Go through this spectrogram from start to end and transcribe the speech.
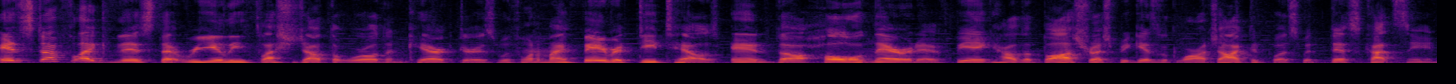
It's stuff like this that really fleshes out the world and characters, with one of my favorite details in the whole narrative being how the boss rush begins with Launch Octopus with this cutscene.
